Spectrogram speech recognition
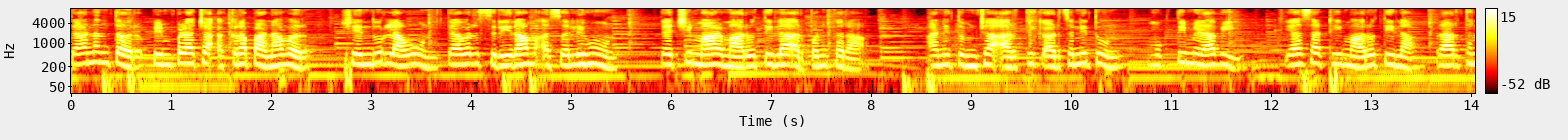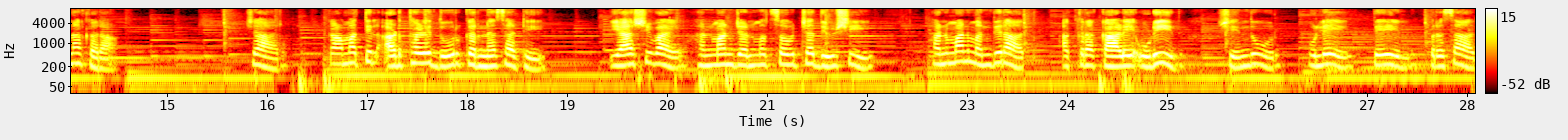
त्यानंतर पिंपळाच्या अकरा पानावर शेंदूर लावून त्यावर श्रीराम असं लिहून त्याची माळ मारुतीला अर्पण करा आणि तुमच्या आर्थिक अडचणीतून मुक्ती मिळावी यासाठी मारुतीला प्रार्थना करा. चार. कामातील अडथळे दूर करण्यासाठी याशिवाय हनुमान जन्मोत्सवच्या दिवशी हनुमान मंदिरात अकरा काळे उडीद शेंदूर फुले तेल प्रसाद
